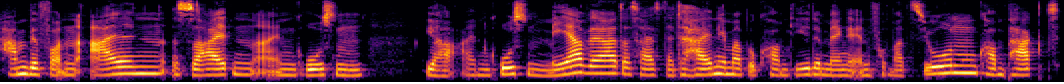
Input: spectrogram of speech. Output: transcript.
haben wir von allen Seiten einen großen ja, einen großen Mehrwert. Das heißt, der Teilnehmer bekommt jede Menge Informationen, kompakt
